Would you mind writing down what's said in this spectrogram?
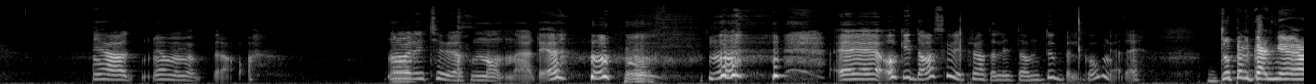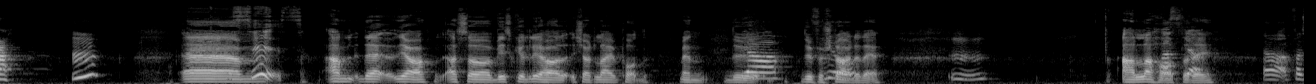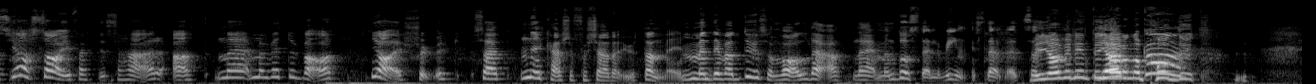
Ja, ja men vad bra. Ja. Ja. men det är tur att någon är det. eh, och idag ska vi prata lite om dubbelgångare. Dubbelgånger! Mm. Ehm, Precis! an, det, ja, alltså vi skulle ju ha kört livepodd. Men du, Ja, du förstörde jo. det. Alla Fast hatar jag- dig. Ja, fast jag sa ju faktiskt så här att nej men vet du vad? Jag är sjuk så att ni kanske får köra utan mig. Men det var du som valde att nej men då ställer vi in istället. Men jag vill inte Jag göra någon podd ut...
